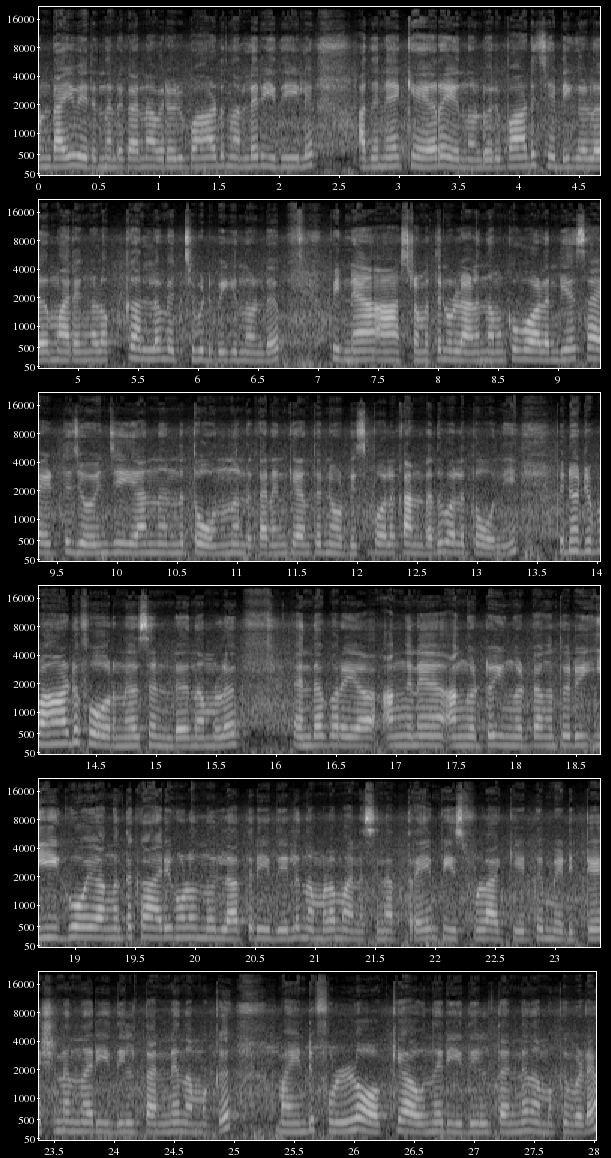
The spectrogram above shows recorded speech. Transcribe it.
ഉണ്ടായി വരുന്നുണ്ട്. കാരണം അവരൊരുപാട് നല്ല രീതിയിൽ അതിനെ കെയർ ചെയ്യുന്നുണ്ട്. ഒരുപാട് ചെടികൾ മരങ്ങളൊക്കെ നല്ല വെച്ച് പിടിപ്പിക്കുന്നുണ്ട്. പിന്നെ ആ ആശ്രമത്തിനുള്ളിലാണ് നമുക്ക് വോളണ്ടിയേഴ്സ് ആയിട്ട് ജോയിൻ ചെയ്യാൻ നിന്ന് തോന്നുന്നുണ്ട്. കാരണം എനിക്ക് അതിനകത്ത് നോട്ടീസ് പോലെ കണ്ടതുപോലെ തോന്നി. പിന്നെ ഒരുപാട് ഫോറിനേഴ്സ് ഉണ്ട്. നമ്മൾ എന്താ പറയുക അങ്ങനെ അങ്ങോട്ടും ഇങ്ങോട്ടും അങ്ങനത്തെ ഒരു ഈഗോയോ അങ്ങനത്തെ കാര്യങ്ങളൊന്നും ഇല്ലാത്ത രീതിയിൽ നമ്മളെ മനസ്സിനെ അത്രയും പീസ്ഫുൾ ആക്കിയിട്ട് മെഡിറ്റേഷൻ എന്ന രീതിയിൽ തന്നെ നമുക്ക് മൈൻഡ് ഫുൾ ഓക്കെ ആവുന്ന രീതിയിൽ തന്നെ നമുക്കിവിടെ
